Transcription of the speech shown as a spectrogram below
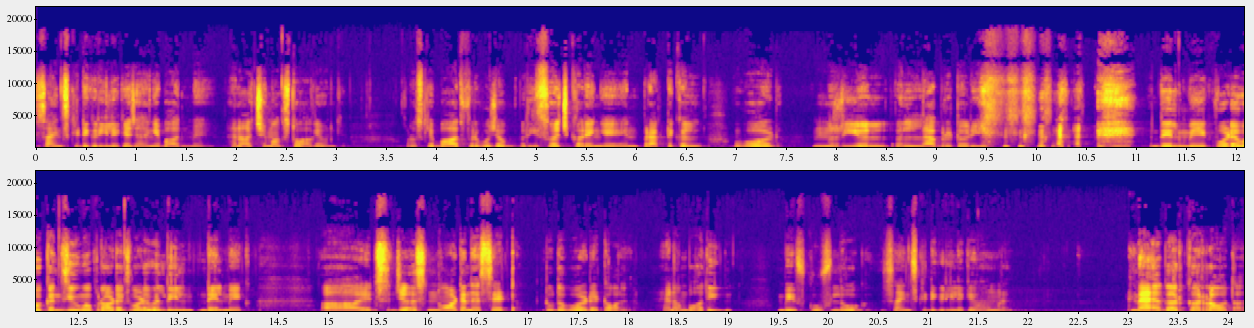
साइंस की डिग्री लेके जाएँगे बाद में, है ना? अच्छे मार्क्स तो आ गए उनके। और उसके बाद फिर वो जब रिसर्च करेंगे in practical world real laboratory they'll make whatever consumer products whatever they'll make it's just not an asset to the world at all है ना? बहुत ही बेवकूफ़ लोग साइंस की डिग्री लेके घूम रहे हैं। मैं अगर कर रहा होता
